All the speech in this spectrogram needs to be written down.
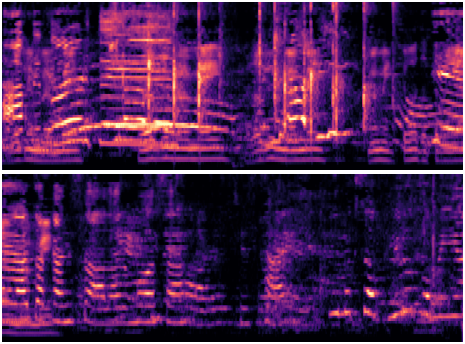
Birthday. Happy Love you, birthday. Mami. I love you, Mami. Mami, ¿cómo te Yeah, llamas, está cansada, hermosa. She's tired. You look so beautiful, Mia.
